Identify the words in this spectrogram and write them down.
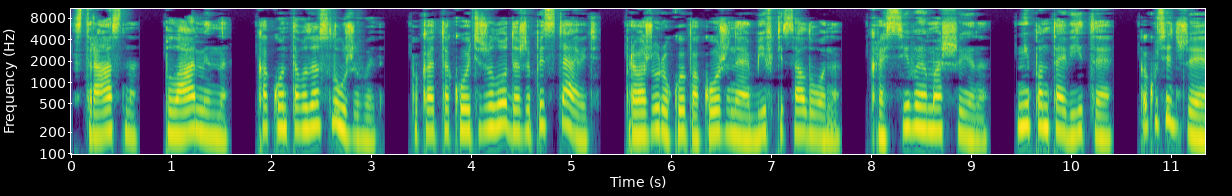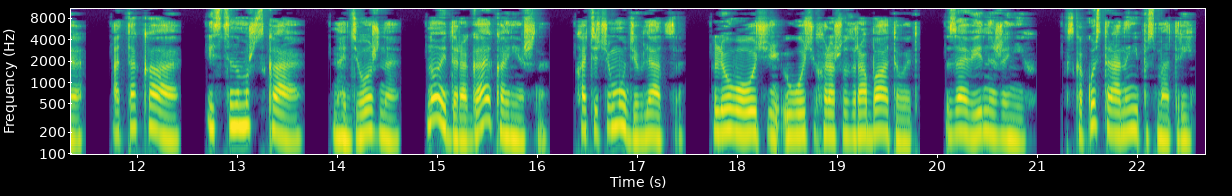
Страстно, пламенно, как он того заслуживает. Пока такое тяжело даже представить. Провожу рукой по кожаной обивке салона. Красивая машина, не понтовитая, как у Тиджея, а такая, истинно мужская, надежная, ну и дорогая, конечно. Хотя чему удивляться? Лева очень и очень хорошо зарабатывает. Завидный жених. С какой стороны не посмотри.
